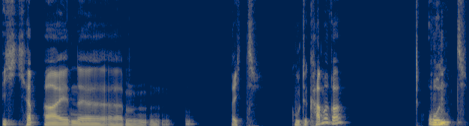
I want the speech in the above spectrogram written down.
Ich habe eine ähm, recht gute Kamera. Mhm. Und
